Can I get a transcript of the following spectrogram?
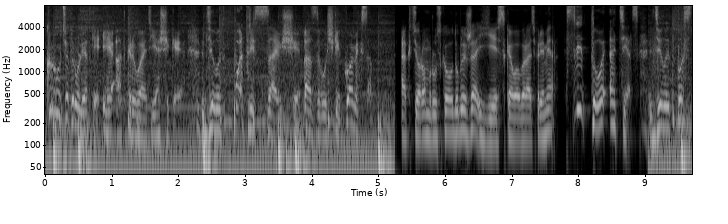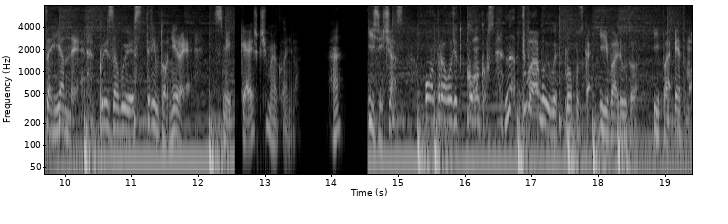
крутит рулетки и открывает ящики, делает потрясающие озвучки комиксов. Актерам русского дубляжа есть с кого брать пример. Святой Отец делает постоянные призовые стрим-турниры. Смекаешь, к чему я клоню? А? И сейчас он проводит конкурс на два боевых пропуска и валюту. И поэтому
